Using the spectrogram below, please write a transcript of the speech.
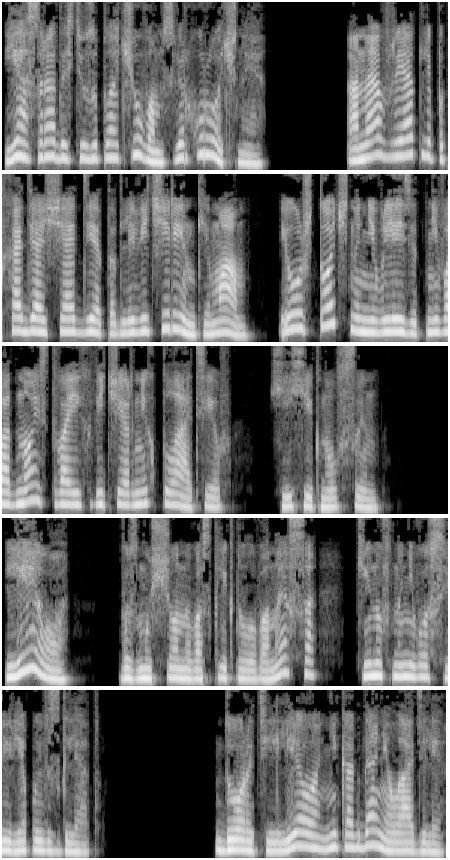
«Я с радостью заплачу вам сверхурочные». «Она вряд ли подходяще одета для вечеринки, мам, и уж точно не влезет ни в одно из твоих вечерних платьев», — хихикнул сын. «Лео!» — возмущенно воскликнула Ванесса, кинув на него свирепый взгляд. Дороти и Лео никогда не ладили,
